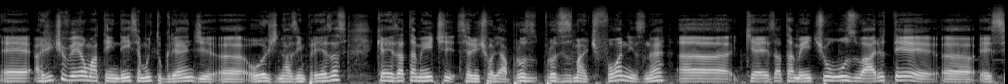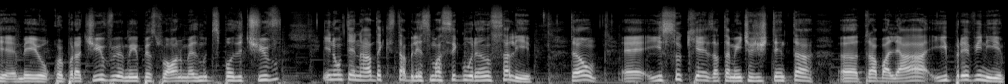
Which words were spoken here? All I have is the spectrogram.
É, a gente vê uma tendência muito grande uh, hoje nas empresas, que é exatamente, se a gente olhar para os smartphones, né, uh, que é exatamente o usuário ter uh, esse e-mail corporativo e o e-mail pessoal no mesmo dispositivo e não tem nada que estabeleça uma segurança ali. Então, é isso que exatamente a gente tenta uh, trabalhar e prevenir.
